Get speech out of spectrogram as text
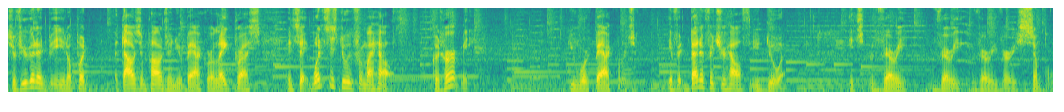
So if you're going to, you know, put a thousand pounds on your back or a leg press and say, What is this doing for my health? It could hurt me. You work backwards. If it benefits your health, you do it. It's very, very, very, very simple.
